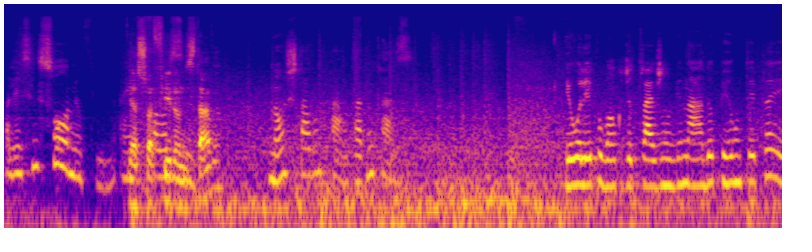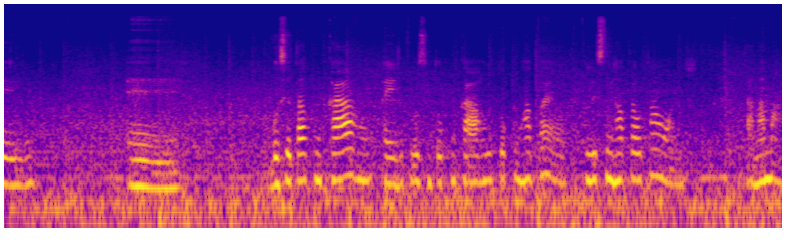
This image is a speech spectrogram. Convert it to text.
Falei assim: sou, meu filho. Aí E a sua filha onde assim, estava? Não estava no carro, estava em casa. Eu olhei pro banco de trás, não vi nada, eu perguntei para ele: é, Você tá com carro? Aí ele falou assim: tô com carro tô com o Rafael. Eu falei assim: Rafael tá onde? Tá na mala.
